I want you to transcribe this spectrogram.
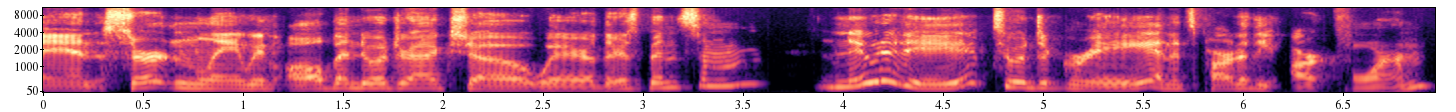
And certainly we've all been to a drag show where there's been some nudity to a degree and it's part of the art form.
